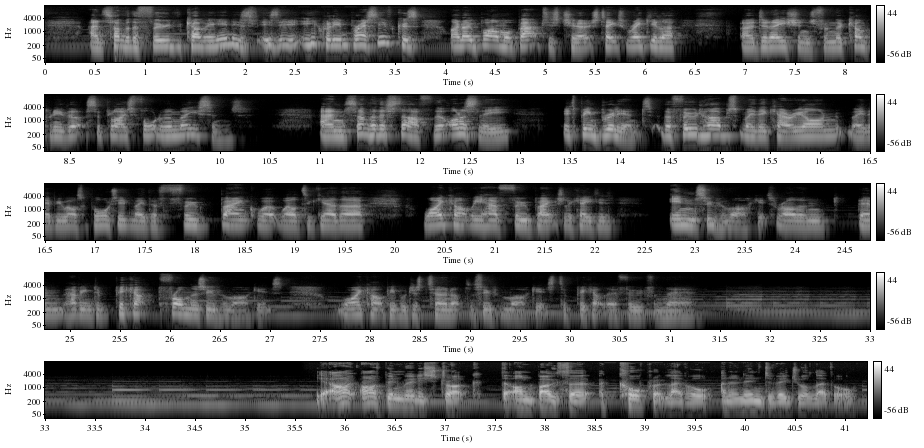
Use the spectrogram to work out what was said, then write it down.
And some of the food coming in is, is equally impressive because I know Barnwell Baptist Church takes regular uh, donations from the company that supplies Fortnum and Masons and some of the stuff that honestly it's been brilliant. The food hubs, may they carry on, may they be well supported, may the food bank work well together. Why can't we have food banks located in supermarkets rather than them having to pick up from the supermarkets? Why can't people just turn up to supermarkets to pick up their food from there? Yeah, I, have been really struck that on both a, a, corporate level and an individual level,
